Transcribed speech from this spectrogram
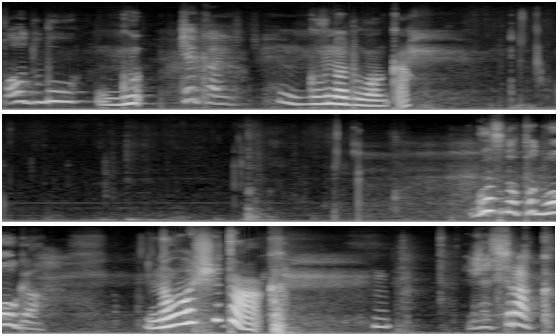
Podłu... Gu, Czekaj. gównodłoga. Gówno podłoga. No właśnie tak. Że srak.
